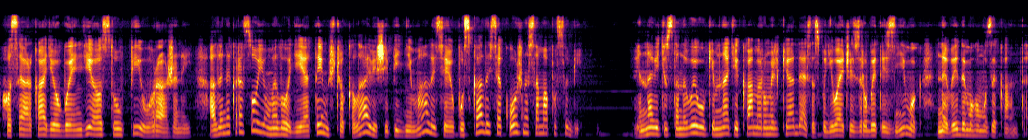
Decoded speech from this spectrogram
Хосе Аркадіо Буендіа остовпів вражений, але не красою мелодії, а тим, що клавіші піднімалися і опускалися кожна сама по собі. Він навіть установив у кімнаті камеру Мелькіадеса, сподіваючись зробити знімок невидимого музиканта.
